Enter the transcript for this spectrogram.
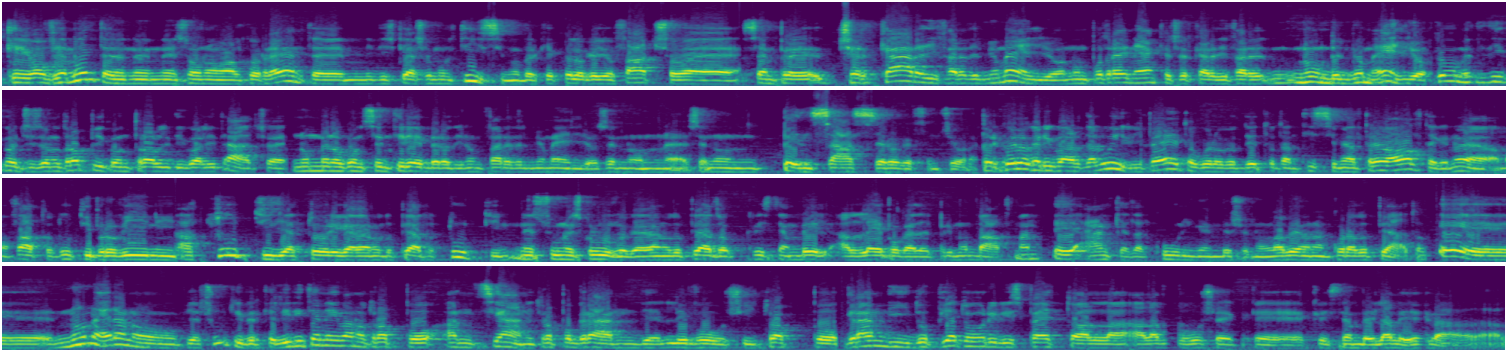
che ovviamente ne sono al corrente, mi dispiace moltissimo perché quello che io faccio è sempre cercare di fare del mio meglio, non potrei neanche cercare di fare non del mio meglio. Come ti dico, ci sono sono troppi controlli di qualità, cioè non me lo consentirebbero di non fare del mio meglio se non, se non pensassero che funziona. Per quello che riguarda lui, ripeto quello che ho detto tantissime altre volte, che noi avevamo fatto tutti i provini a tutti gli attori che avevano doppiato, tutti, nessuno escluso, che avevano doppiato Christian Bale all'epoca del primo Batman e anche ad alcuni che invece non l'avevano ancora doppiato e non erano piaciuti perché li ritenevano troppo anziani, troppo grandi le voci, troppo grandi i doppiatori rispetto alla, alla voce che Christian Bale aveva,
